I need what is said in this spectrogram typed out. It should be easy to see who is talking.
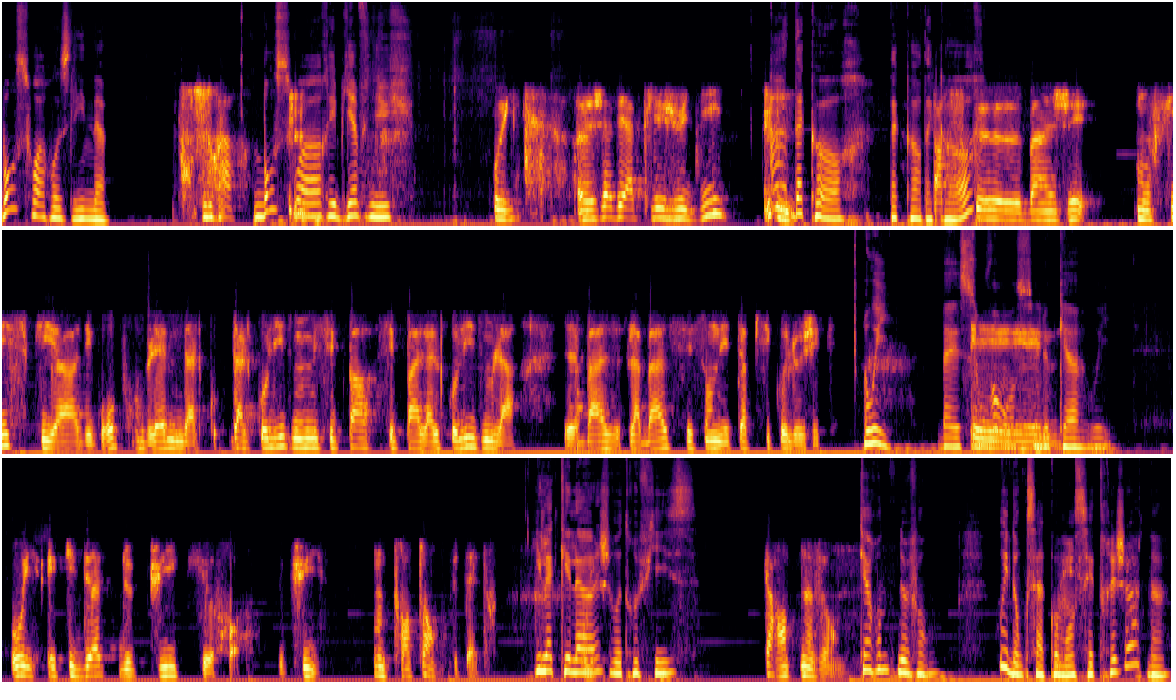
Speaker 1: Bonsoir Roselyne.
Speaker 2: Bonsoir.
Speaker 1: Bonsoir et bienvenue.
Speaker 2: Oui, euh, j'avais appelé jeudi.
Speaker 1: Ah d'accord, d'accord, d'accord.
Speaker 2: Parce que ben j'ai mon fils qui a des gros problèmes d'alcoolisme, mais c'est pas c'est pas l'alcoolisme là. La base, la base, c'est son état psychologique.
Speaker 1: Oui, ben souvent c'est le cas, oui.
Speaker 2: Oui, et qui date depuis oh, depuis 30 ans peut-être.
Speaker 1: Il a quel âge votre fils
Speaker 2: 49 ans.
Speaker 1: 49 ans. Oui, donc ça a commencé très jeune.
